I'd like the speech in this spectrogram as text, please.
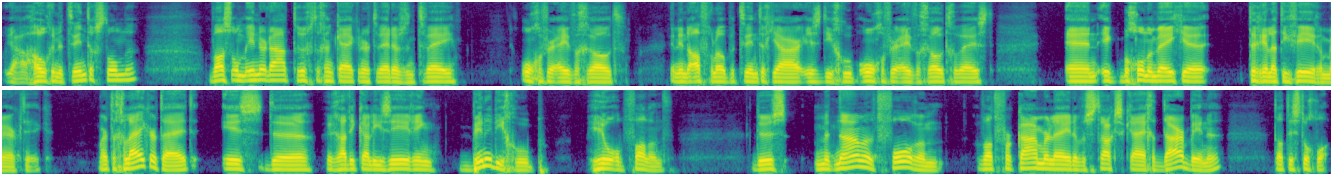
ja, hoog in de twintig stonden, was om inderdaad terug te gaan kijken naar 2002. Ongeveer even groot. En in de afgelopen twintig jaar is die groep ongeveer even groot geweest. En ik begon een beetje te relativeren, merkte ik. Maar tegelijkertijd is de radicalisering binnen die groep heel opvallend. Dus met name het forum, wat voor Kamerleden we straks krijgen daarbinnen, dat is toch wel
